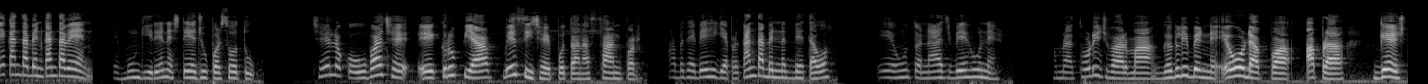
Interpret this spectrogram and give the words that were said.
એ કાંતાબેન કાંતાબેન. એ મૂંગી રેને સ્ટેજ ઉપર સોતું. જે લોકો ઊભા છે એક રૂપિયા બેસી જાય પોતાના સ્થાન પર. આ બધા બેહી ગયા પણ કાંતાબેન નથી દેતા હો. એ હું તો નાચ બેહું ને. હમણાં થોડી જ વારમાં ગગલીબેનને એવોર્ડ આપવા આપણા ગેસ્ટ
